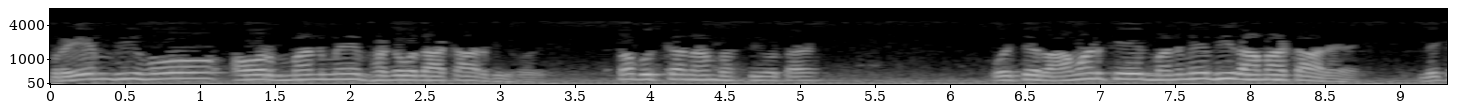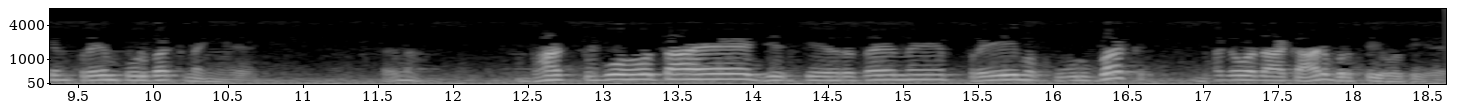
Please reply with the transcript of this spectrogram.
प्रेम भी हो और मन में भगवदाकार भी हो। तब उसका नाम भक्ति होता है। वैसे रावण के मन में भी रामाकार है, लेकिन प्रेम पूर्वक नहीं है। है ना? भक्त वो होता है जिसके हृदय में प्रेम पूर्वक भगवदाकार वृत्ति होती है।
